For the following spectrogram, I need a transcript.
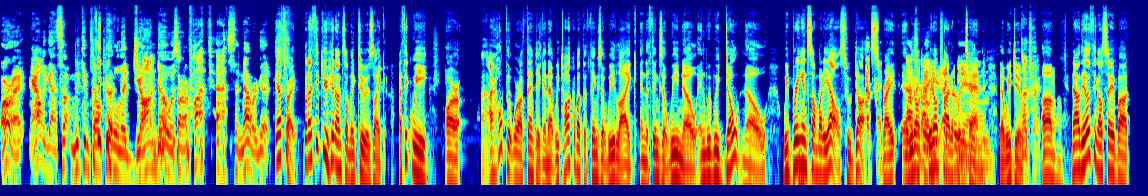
All right, now we got something we can tell think that- people that John Doe was on our podcast, and now we're good. That's right. But I think you hit on something too is like, I think we are, I hope that we're authentic and that we talk about the things that we like and the things that we know. And when we don't know, we bring in somebody else who does, That's right. right? And we don't, right. we don't I try to pretend agree. that we do. That's right. Um, Uh-huh. now, the other thing I'll say about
